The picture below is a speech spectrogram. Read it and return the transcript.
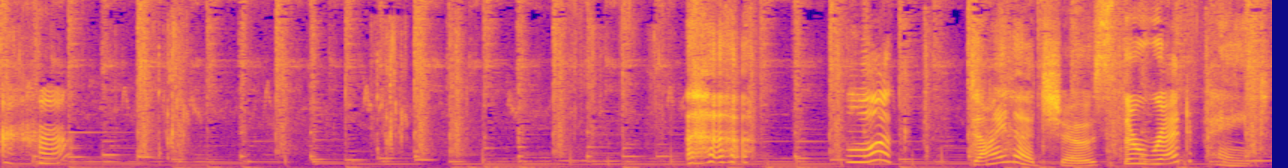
Uh-huh. Look, Dinah chose the red paint,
